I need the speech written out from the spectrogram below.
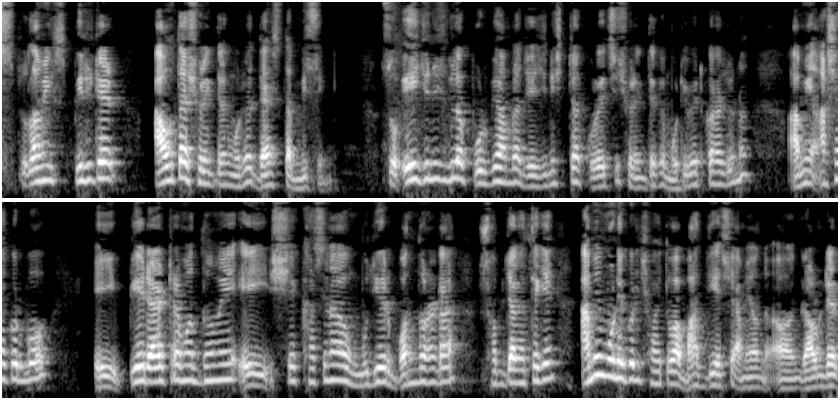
ইসলামিক স্পিরিটের আওতায় সৈনিকদের মধ্যে দ্যাটস দ্য মিসিং সো এই জিনিসগুলো পূর্বে আমরা যে জিনিসটা করেছি সৈনিকদেরকে মোটিভেট করার জন্য, আমি আশা করব এই পিএ ডাইরেক্টরের মাধ্যমে এই শেখ হাসিনা ও মুজিবের বন্দনাটা সব জায়গা থেকে, আমি মনে করি হয়তো বাদ দিয়েছে। আমি গ্রাউন্ডের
